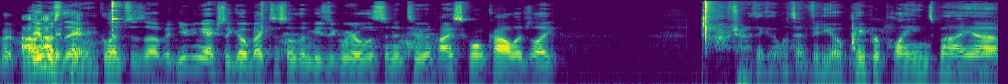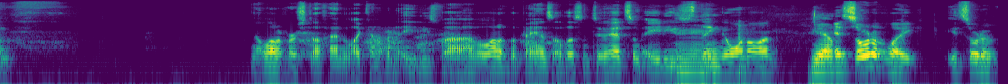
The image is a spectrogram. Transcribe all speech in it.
but I, it was didn't there, glimpses of it. You can actually go back to some of the music we were listening to in high school and college, like I'm trying to think of what's that video, "Paper Planes" by. Um, a lot of her stuff had like kind of an '80s vibe. A lot of the bands I listened to had some '80s Mm. thing going on. Yeah, It's sort of like it's sort of,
